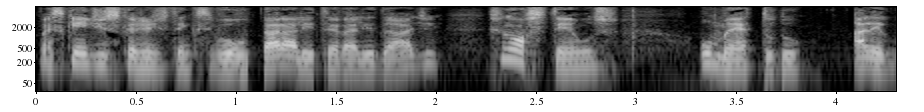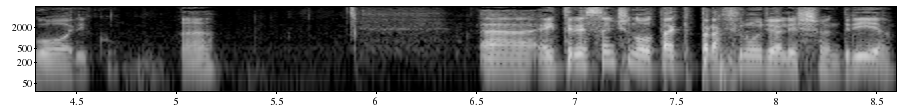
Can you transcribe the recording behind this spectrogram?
Mas quem diz que a gente tem que se voltar à literalidade se nós temos o método alegórico? Né? é interessante notar que para Filon de Alexandria,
